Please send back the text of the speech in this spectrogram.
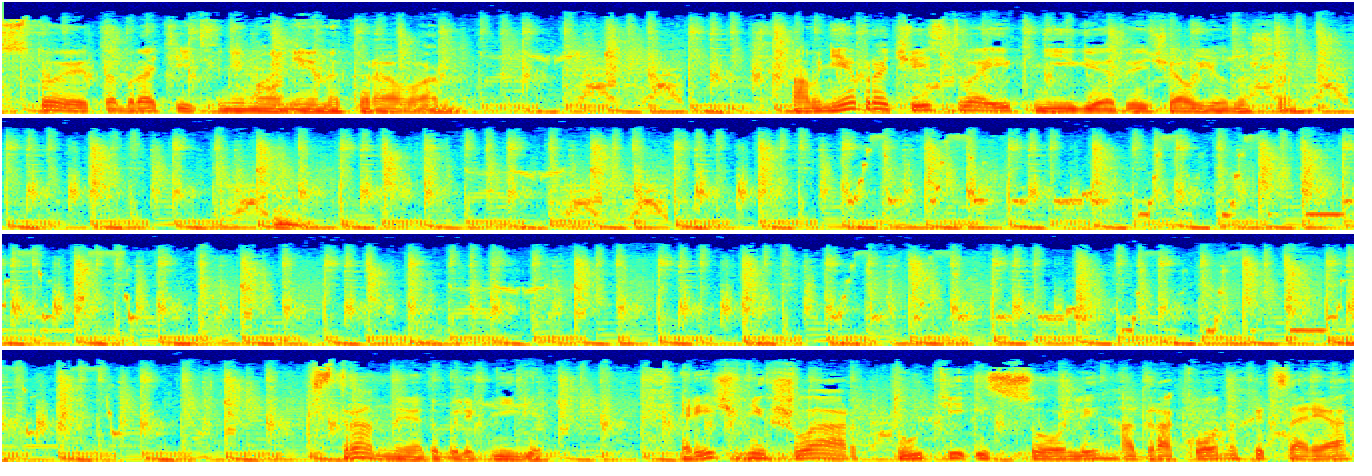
стоит обратить внимание на караван». «А мне прочесть твои книги», — отвечал юноша. Странные это были книги. Речь в них шла о ртути и соли, о драконах и царях,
